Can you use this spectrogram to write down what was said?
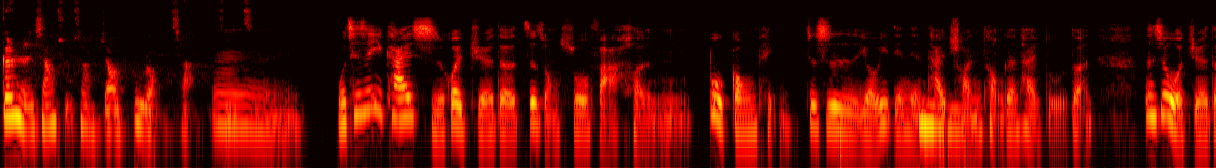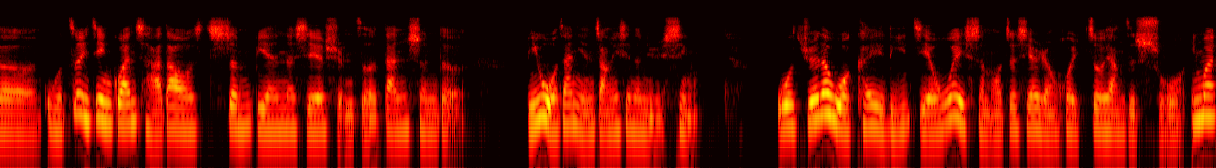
跟人相处上比较不融洽。嗯。我其实一开始会觉得这种说法很不公平，就是有一点点太传统跟太独断。嗯。但是我觉得，我最近观察到身边那些选择单身的，比我再年长一些的女性，我觉得我可以理解为什么这些人会这样子说，因为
